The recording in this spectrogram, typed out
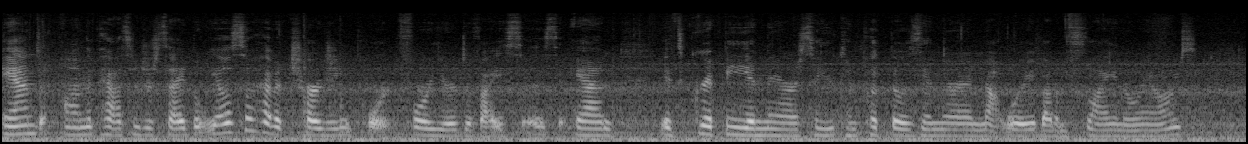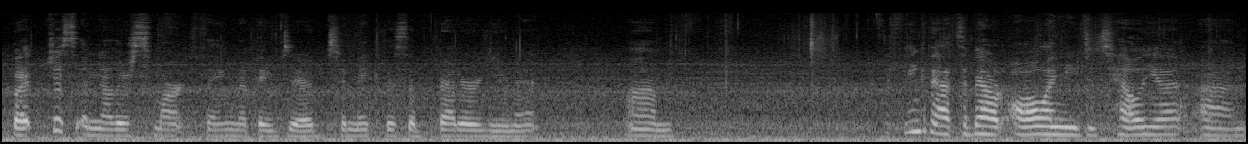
and on the passenger side, but we also have a charging port for your devices. And it's grippy in there, so you can put those in there and not worry about them flying around. But just another smart thing that they did to make this a better unit. Um, think that's about all I need to tell you. Um,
